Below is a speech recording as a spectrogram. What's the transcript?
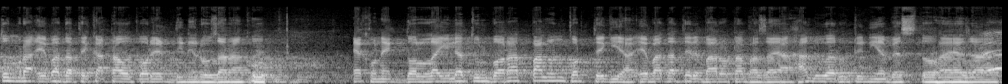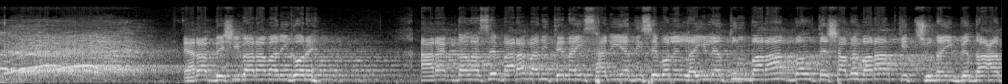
তোমরা এবাদাতে কাটাও, পরের দিনে রোজা রাখো। এখন একদল লাইলাতুল বরাত পালন করতে গিয়া এবাদাতের বারোটা বাজায়া হালুয়া রুটি নিয়ে ব্যস্ত হয়ে যায়। এরা বেশি বাড়াবাড়ি করে। আর এক দল আছে, বাড়াবাড়িতে নাই, সারিয়া দিছে, বলে লাইলাতুল বারাত বলতে, সাবে বারাত কিচ্ছু নাই, বেদাত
